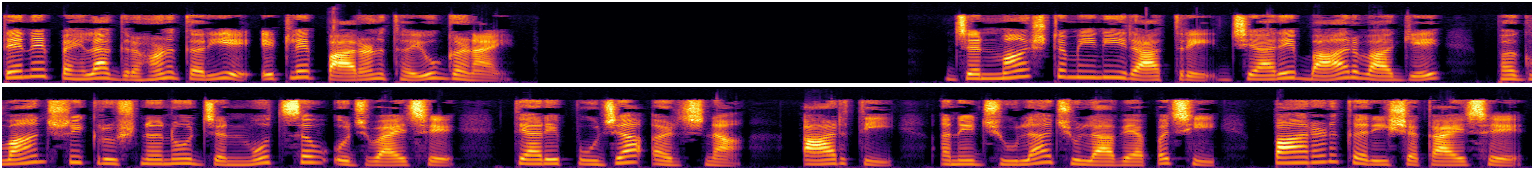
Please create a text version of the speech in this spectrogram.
તેને પહેલા ગ્રહણ કરીએ એટલે પારણ થયું ગણાય. જન્માષ્ટમીની રાત્રે જ્યારે બાર વાગ્યે ભગવાન શ્રીકૃષ્ણનો જન્મોત્સવ ઉજવાય છે, ત્યારે પૂજા અર્ચના, આરતી અને ઝૂલા ઝૂલાવ્યા પછી પારણ કરી શકાય છે.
